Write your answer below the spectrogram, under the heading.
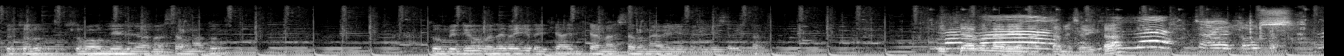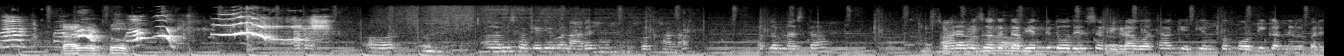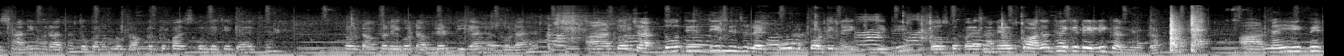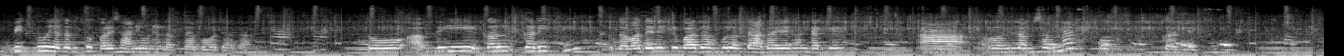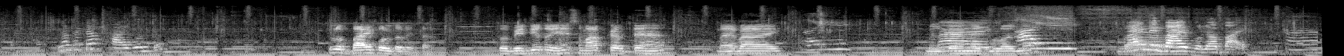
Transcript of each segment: तो चलो सुबह उठ जाइए नाश्ता बना दो तो वीडियो में बने रहिए देखिए आज क्या नाश्ता बना रही है मेरे लिए सविता क्या बना रही है नाश्ता में सविता चाय और टोस्ट चाय और टोस्ट और और हम इसका के लिए बना रहे हैं उसका खाना मतलब नाश्ता। और इसका की तबीयत भी दो दिन से बिगड़ा हुआ था क्योंकि उसको पोटी करने में परेशानी हो रहा था तो कल हम लोग डॉक्टर के पास इसको लेके गए थे। तो डॉक्टर ने को टैबलेट दिया है, बोला है। और दो चार, दो दिन तीन दिन से लेट पोटी नहीं की थी तो उसको परेशानी उसको आदत है कि डेली करने का। और नहीं, एक बीच बीच भी हो जाता है तो उसको परेशानी होने लगता है बहुत ज़्यादा। तो अभी कल करी थी तो दवा देने के बाद हमको लगता है आधा एक घंटा के लमसम में वो कर लेते ना बेटा हाय बोल दो। चलो बाय बोल दो बेटा। तो वीडियो तो यहीं समाप्त करते हैं। Bye bye. मिलते हैं नेक्स्ट ब्लॉग में। बाय नहीं बाय बोला बाय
